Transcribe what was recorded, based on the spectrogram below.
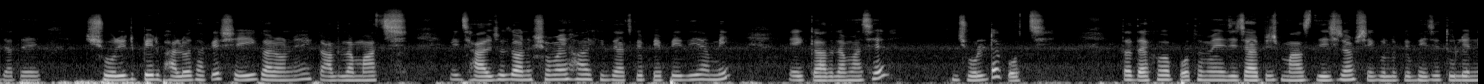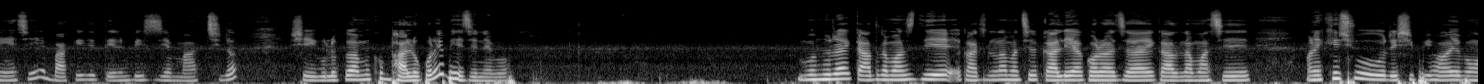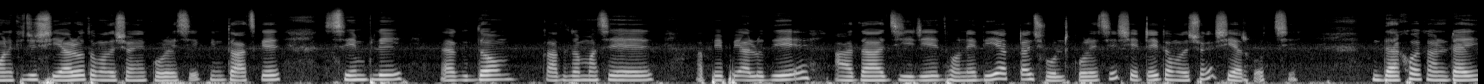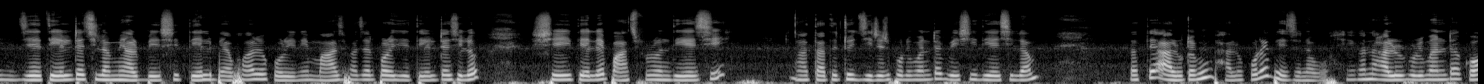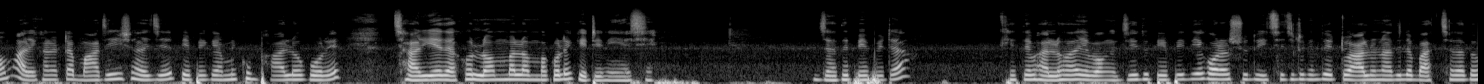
যাতে শরীর পেট ভালো থাকে, সেই কারণে কাতলা মাছ। এই ঝাল ঝোল তো অনেক সময় হয়, কিন্তু আজকে পেঁপে দিয়ে আমি এই কাতলা মাছের ঝোলটা করছি। তা দেখো, প্রথমে যে চার পিস মাছ দিয়েছিলাম, সেগুলোকে ভেজে তুলে নিয়েছি। বাকি যে তিন পিস যে মাছ ছিল, সেইগুলোকেও আমি খুব ভালো করে ভেজে নেব। বন্ধুরা, কাতলা মাছ দিয়ে, কাতলা মাছের কালিয়া করা যায়, কাতলা মাছের অনেক কিছু রেসিপি হয় এবং অনেক কিছু শেয়ারও তোমাদের সঙ্গে করেছি। কিন্তু আজকে সিম্পলি একদম কাতলা মাছের পেঁপে আলু দিয়ে, আদা, জিরে, ধনে দিয়ে একটা ঝোল করেছি, সেটাই তোমাদের সঙ্গে শেয়ার করছি। দেখো এখানটায় যে তেলটা ছিল, আমি আর বেশি তেল ব্যবহারও করিনি। মাছ ভাজার পরে যে তেলটা ছিল, সেই তেলে পাঁচ ফোড়ন দিয়েছি। আর তাতে একটু জিরের পরিমাণটা বেশি দিয়েছিলাম। তাতে আলুটা আমি ভালো করে ভেজে নেব। এখানে আলুর পরিমাণটা কম, আর এখানে একটা মাঝেই সাইজের পেঁপেকে আমি খুব ভালো করে ছাড়িয়ে দেখো, লম্বা লম্বা করে কেটে নিয়েছি। যাতে পেঁপেটা খেতে ভালো হয় এবং যেহেতু পেঁপে দিয়ে করার শুধু ইচ্ছে ছিল, কিন্তু একটু আলু না দিলে বাচ্চারা তো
